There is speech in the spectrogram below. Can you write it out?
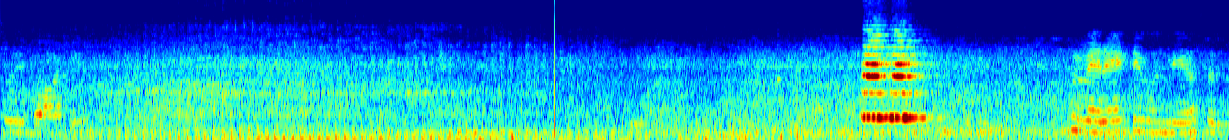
సో ఈ బాటిల్ వెరైటీ ఉంది అసలు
